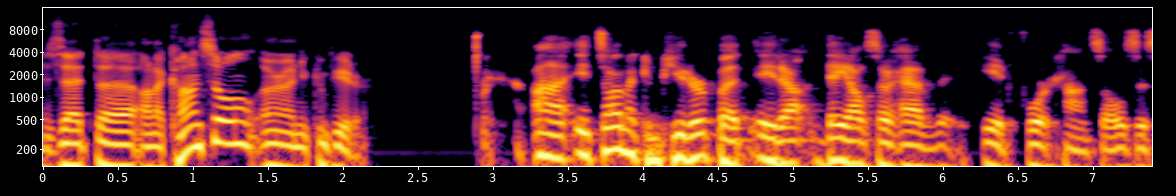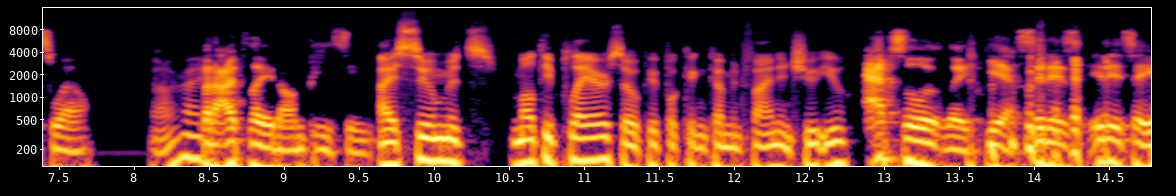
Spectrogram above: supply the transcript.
Is that uh, on a console or on your computer? Uh, it's on a computer, but it uh, they also have it for consoles as well. All right. But I play it on PC. I assume it's multiplayer, so people can come and find and shoot you. Absolutely, yes. okay. It is. It is a.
